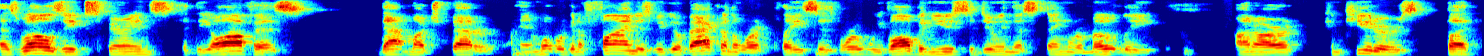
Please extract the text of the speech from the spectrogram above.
as well as the experience at the office that much better. And what we're going to find as we go back on the workplace is we're, we've all been used to doing this thing remotely on our computers, but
